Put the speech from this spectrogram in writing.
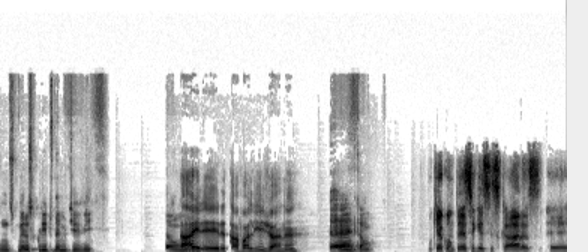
Um dos primeiros clipes da MTV. Então... Ah, ele, ele tava ali já, né? É, então. O que acontece é que esses caras, é,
